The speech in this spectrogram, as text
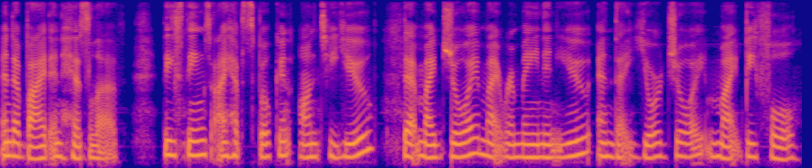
and abide in his love. These things I have spoken unto you, that my joy might remain in you, and that your joy might be full.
